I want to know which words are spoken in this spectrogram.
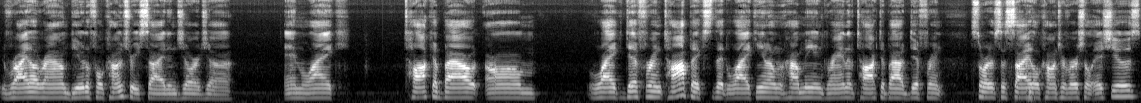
ride around beautiful countryside in Georgia and like talk about um like different topics that like you know how me and Grant have talked about different sort of societal controversial issues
